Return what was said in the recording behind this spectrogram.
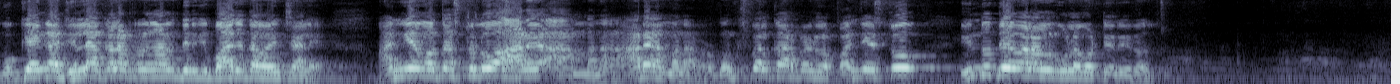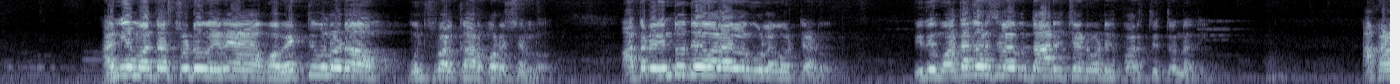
ముఖ్యంగా జిల్లా కలెక్టర్ గారు దీనికి బాధ్యత వహించాలి. అన్య మతస్థులు ఆర్య మన ఆర్య మన మున్సిపల్ కార్పొరేషన్లో పనిచేస్తూ హిందూ దేవాలయాలను కూలగొట్టారు ఈరోజు. అన్య మతస్థుడు వేరే ఒక వ్యక్తి ఉన్నాడు మున్సిపల్ కార్పొరేషన్లో. అతడు హిందూ దేవాలయాలను కూలగొట్టాడు. ఇది మత ఘర్షణలకు దారిచ్చేటువంటి పరిస్థితి ఉన్నది. అక్కడ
